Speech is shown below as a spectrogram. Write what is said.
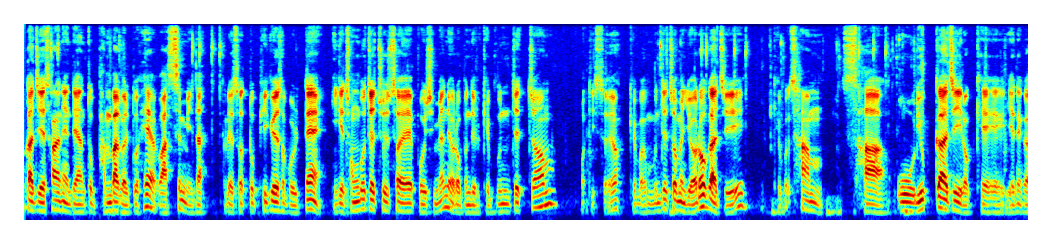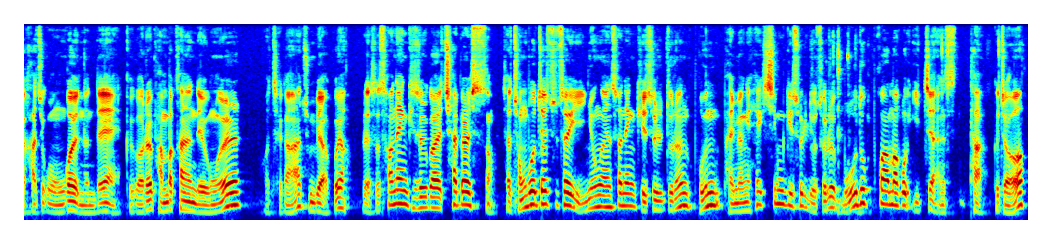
가지의 사안에 대한 또 반박을 또 해왔습니다. 그래서 또 비교해서 볼 때 이게 정보제출서에 보시면 여러분들 이렇게 문제점 어디 있어요? 이렇게 막 문제점은 여러 가지 이렇게 뭐 3, 4, 5, 6까지 이렇게 얘네가 가지고 온 거였는데 그거를 반박하는 내용을 어, 제가 준비하고요. 그래서 선행 기술과의 차별성. 자, 정보 제출서에 인용한 선행 기술들은 본 발명의 핵심 기술 요소를 모두 포함하고 있지 않다. 그죠?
